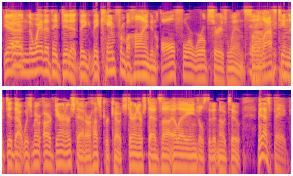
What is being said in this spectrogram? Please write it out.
Yeah, And- and, the way that they did it, they they came from behind in all four World Series wins. So the last team that did that was our Darren Erstad, our Husker coach. Darren Erstad's uh, L.A. Angels did it no too. I mean that's big.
